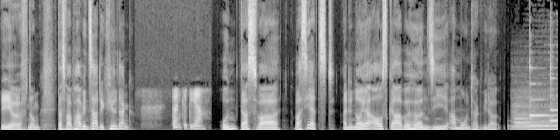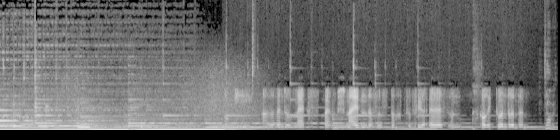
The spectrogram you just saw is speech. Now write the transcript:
Eheöffnung. Das war Pavin Zadig. Vielen Dank. Danke dir. Und das war Was jetzt? Eine neue Ausgabe hören Sie am Montag wieder. Okay, also wenn du merkst beim Schneiden, dass es doch zu viel ist und Korrekturen drin, dann. Glaube ich.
